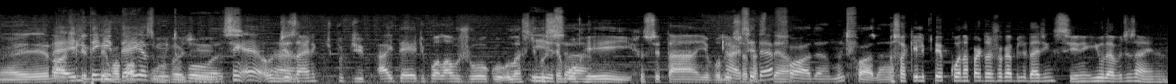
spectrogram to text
É, é ele, ele, tem, tem ideias muito boas. Sim, é, o é. design, tipo, de, a ideia de bolar o jogo, o lance de Isso, você morrer e ressuscitar e evoluir ah, essa ideia é foda, muito foda. Né? Só que ele pecou na parte da jogabilidade em si e o level design. Né?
